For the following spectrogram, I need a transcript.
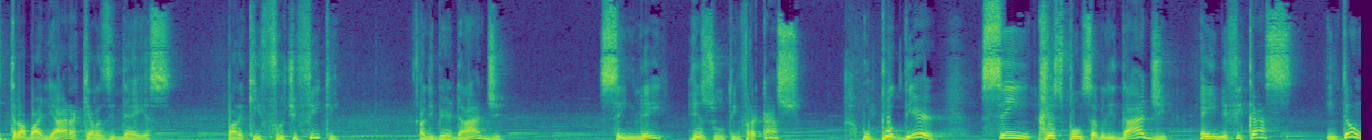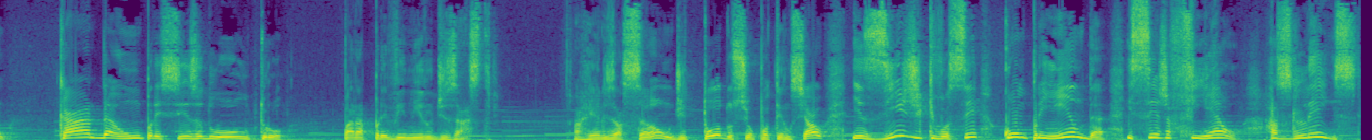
de trabalhar aquelas ideias para que frutifiquem. A liberdade sem lei resulta em fracasso. O poder sem responsabilidade é ineficaz. Então, cada um precisa do outro para prevenir o desastre. A realização de todo o seu potencial exige que você compreenda e seja fiel às leis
